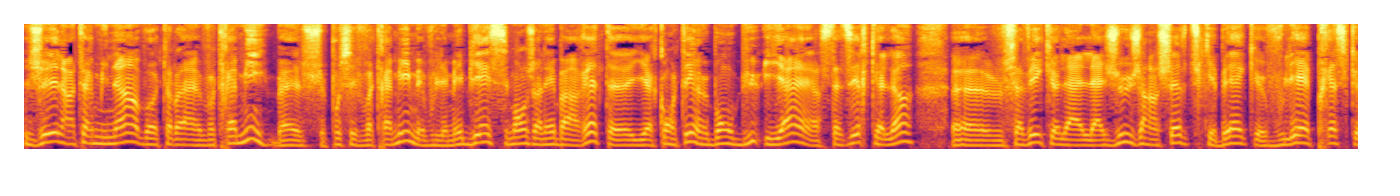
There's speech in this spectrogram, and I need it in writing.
Gilles, en terminant, votre votre ami, ben je sais pas si c'est votre ami, mais vous l'aimez bien, Simon Jolin Barrette, euh, il a compté un bon but hier. C'est-à-dire que là, euh, vous savez que la, la juge en chef du Québec voulait presque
